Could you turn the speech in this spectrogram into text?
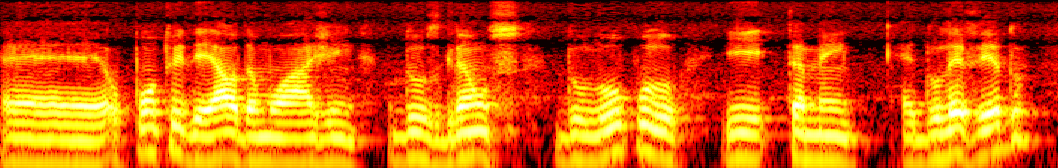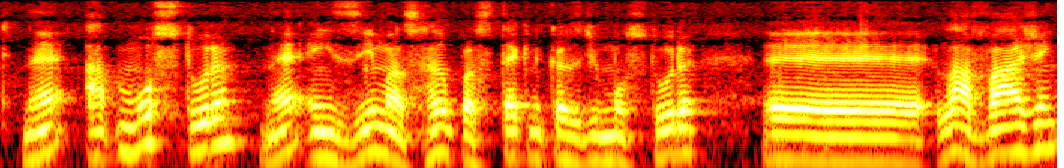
é, o ponto ideal da moagem dos grãos do lúpulo e também é, do levedo, né, a mostura, né, enzimas, rampas, técnicas de mostura, lavagem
